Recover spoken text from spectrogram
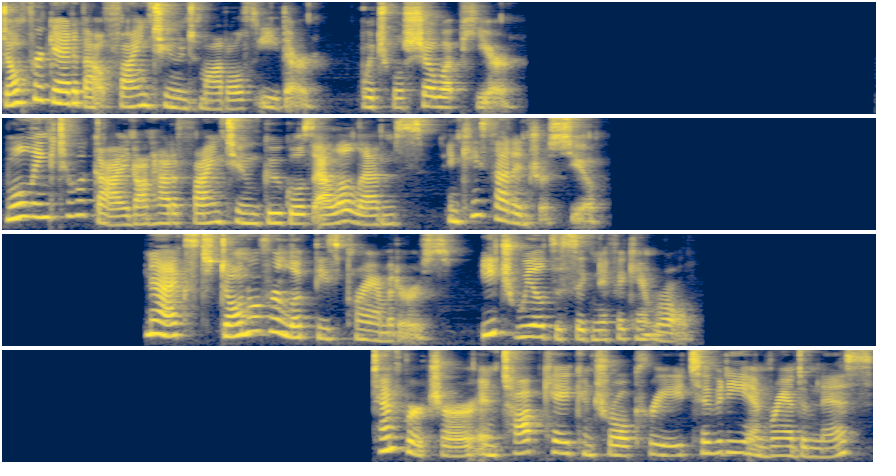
Don't forget about fine-tuned models either, which will show up here. We'll link to a guide on how to fine-tune Google's LLMs in case that interests you. Next, don't overlook these parameters. Each wields a significant role. Temperature and top K control creativity and randomness,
